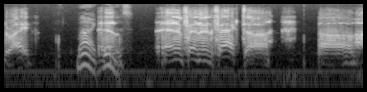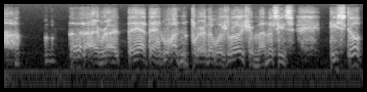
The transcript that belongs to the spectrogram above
Right. My goodness. And, and in, in fact, uh, uh, I they had they had one player that was really tremendous. He's he's still,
